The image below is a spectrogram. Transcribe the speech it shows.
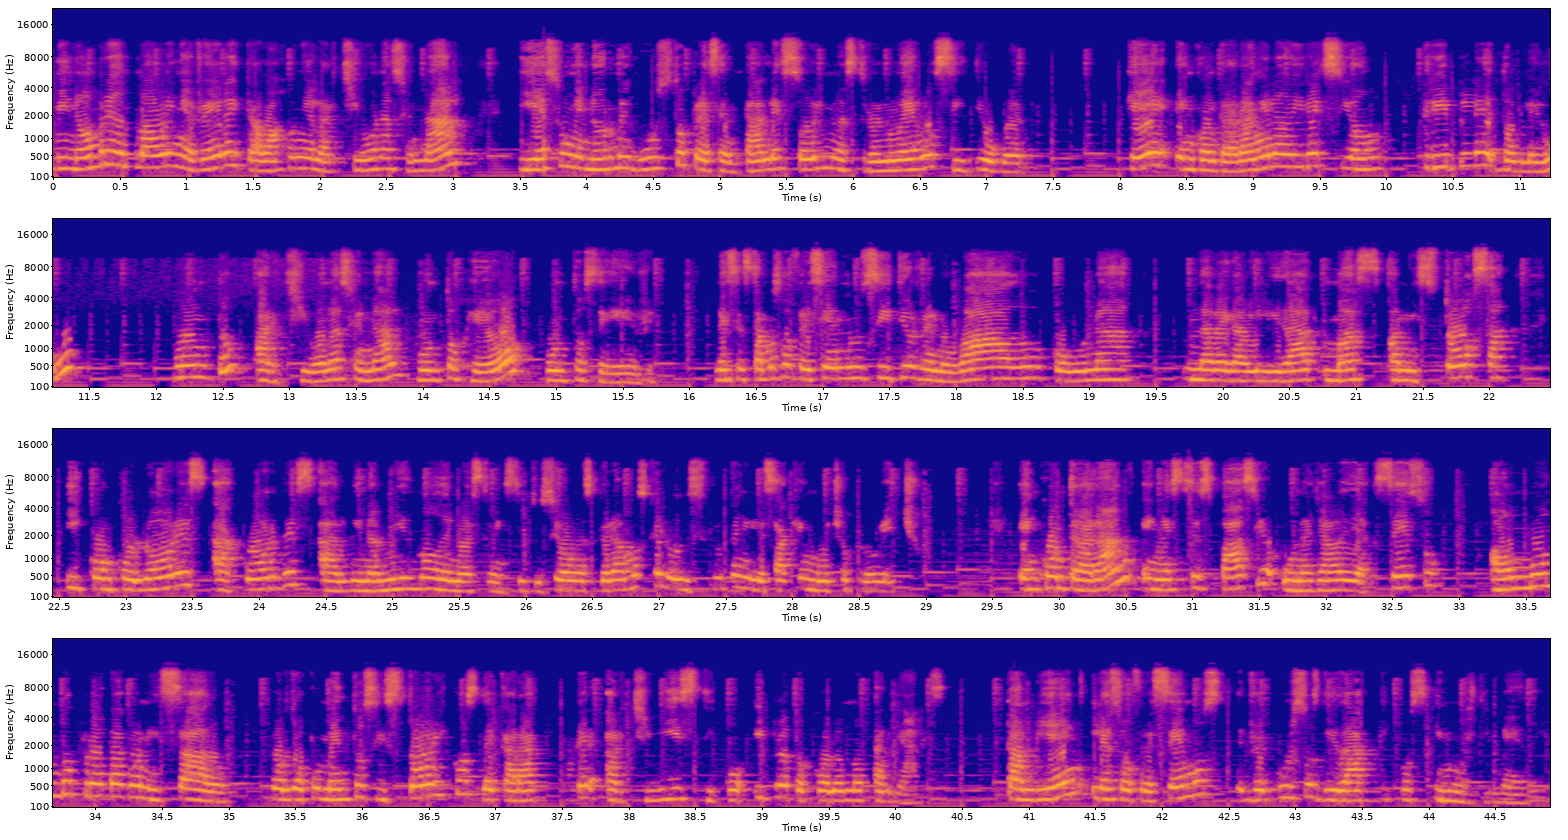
Mi nombre es Maureen Herrera y trabajo en el Archivo Nacional y es un enorme gusto presentarles hoy nuestro nuevo sitio web que encontrarán en la dirección www.archivonacional.go.cr. Les estamos ofreciendo un sitio renovado con una navegabilidad más amistosa y con colores acordes al dinamismo de nuestra institución. Esperamos que lo disfruten y le saquen mucho provecho. Encontrarán en este espacio una llave de acceso a un mundo protagonizado por documentos históricos de carácter archivístico y protocolos notariales. También les ofrecemos recursos didácticos y multimedia.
